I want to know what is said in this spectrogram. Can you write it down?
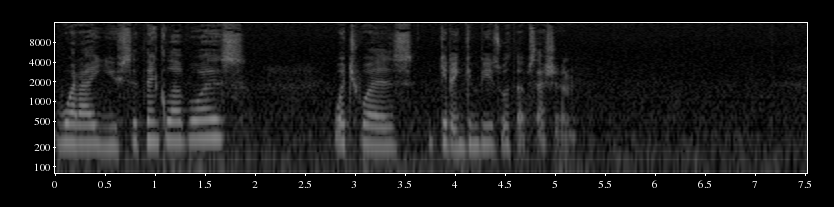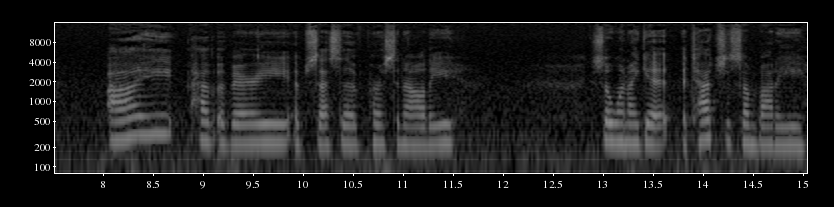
what I used to think love was, which was getting confused with obsession. I have a very obsessive personality. So when I get attached to somebody,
